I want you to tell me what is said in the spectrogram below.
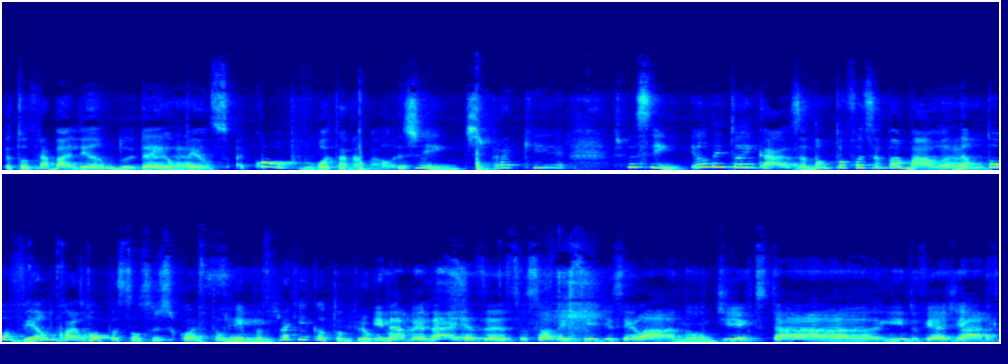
eu tô trabalhando, e daí eu Aham. penso, "Ah, qual roupa eu vou botar na mala? Gente, pra quê? Tipo assim, eu nem tô em casa, não tô fazendo a mala, Aham. não tô vendo quais roupas estão sujas, quais estão limpas. Pra que que eu tô me E preocupando? na com verdade, às vezes tu só decide, sei lá, no dia que tu tá indo viajar, que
